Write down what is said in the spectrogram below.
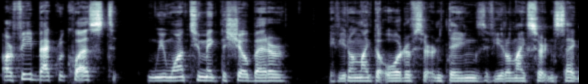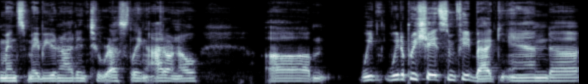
our feedback request. We want to make the show better. If you don't like the order of certain things, if you don't like certain segments, maybe you're not into wrestling, I don't know. Um, we'd, we'd appreciate some feedback. And uh,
